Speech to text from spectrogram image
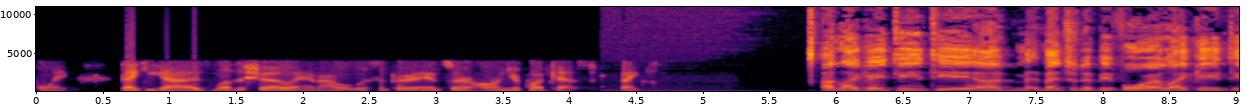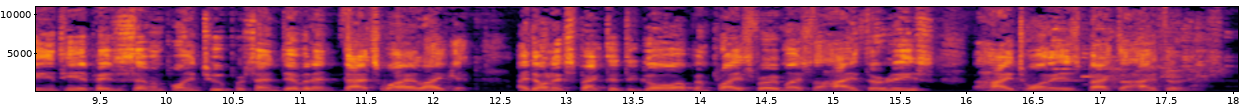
point? Thank you guys. Love the show, and I will listen for your answer on your podcast. Thanks. I like AT&T. I've mentioned it before. I like AT&T. It pays a 7.2% dividend. That's why I like it. I don't expect it to go up in price very much, the high 30s, the high 20s, back to high 30s.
